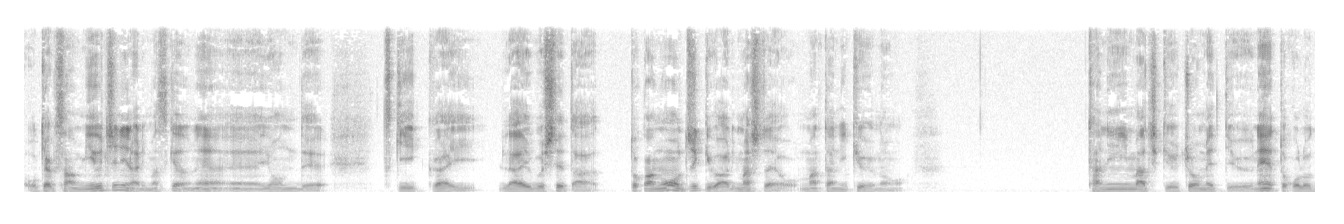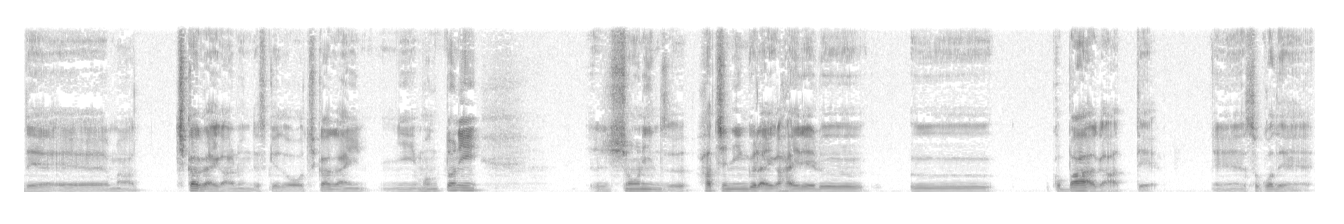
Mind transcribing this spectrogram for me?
お客さん身内になりますけどね、えー読んで月1回ライブしてたとかの時期はありましたよ。まあ谷急の谷町9丁目っていうねところで、えーまあ地下街があるんですけど地下街に本当に少人数8人ぐらいが入れるこうバーがあって、えーそこで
